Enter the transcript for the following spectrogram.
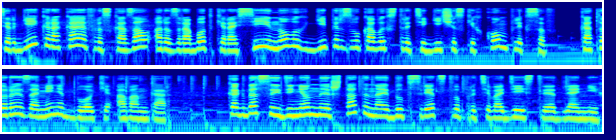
Сергей Каракаев рассказал о разработке России новых гиперзвуковых стратегических комплексов, которые заменят блоки «Авангард» когда Соединенные Штаты найдут средства противодействия для них.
